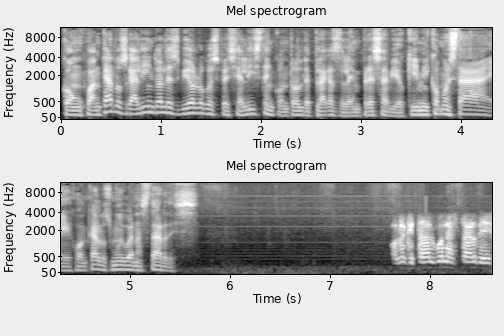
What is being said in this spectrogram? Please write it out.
con Juan Carlos Galindo, él es biólogo especialista en control de plagas de la empresa Bioquímica. ¿Cómo está, eh, Juan Carlos? Muy buenas tardes. Hola, ¿qué tal? Buenas tardes.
